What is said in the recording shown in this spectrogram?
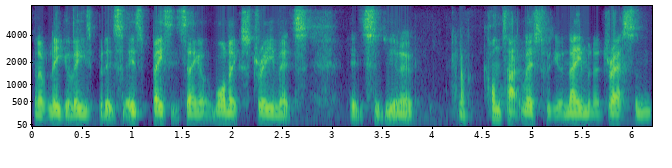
kind of legalese, but it's it's basically saying at one extreme it's it's you know kind of contact list with your name and address and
